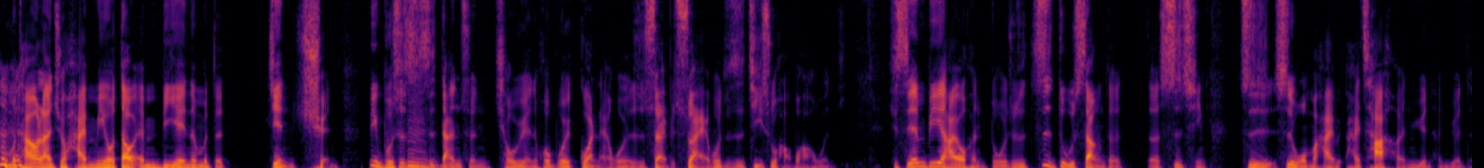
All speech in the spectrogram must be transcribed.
我们台湾篮球还没有到 NBA 那么的健全，并不是只是单纯球员会不会灌篮，或者是帅不帅，或者是技术好不好问题。其实 NBA 还有很多就是制度上的的事情，是是我们还还差很远很远的。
